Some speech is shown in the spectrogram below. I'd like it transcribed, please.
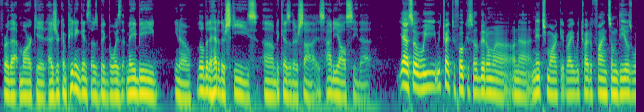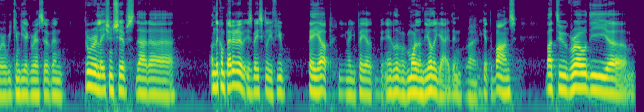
for that market as you're competing against those big boys that may be, you know, a little bit ahead of their skis um, because of their size? How do y'all see that? Yeah, so we, we try to focus a little bit on a, on a niche market, right? We try to find some deals where we can be aggressive and through relationships that uh, on the competitive is basically if you pay up, you know, you pay a, a little bit more than the other guy, then Right. you get the bonds. But to grow the um,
